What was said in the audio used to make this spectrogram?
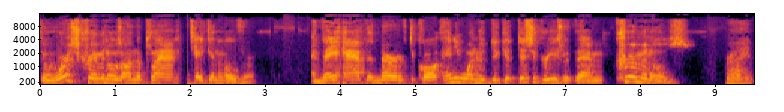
the worst criminals on the planet have taken over. And they have the nerve to call anyone who disagrees with them criminals. Right.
